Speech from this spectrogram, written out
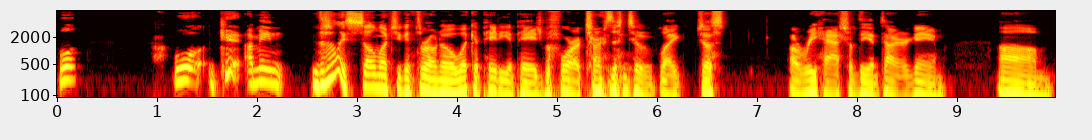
Well, well, I mean, there's only so much you can throw into a Wikipedia page before it turns into like just a rehash of the entire game. Um,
